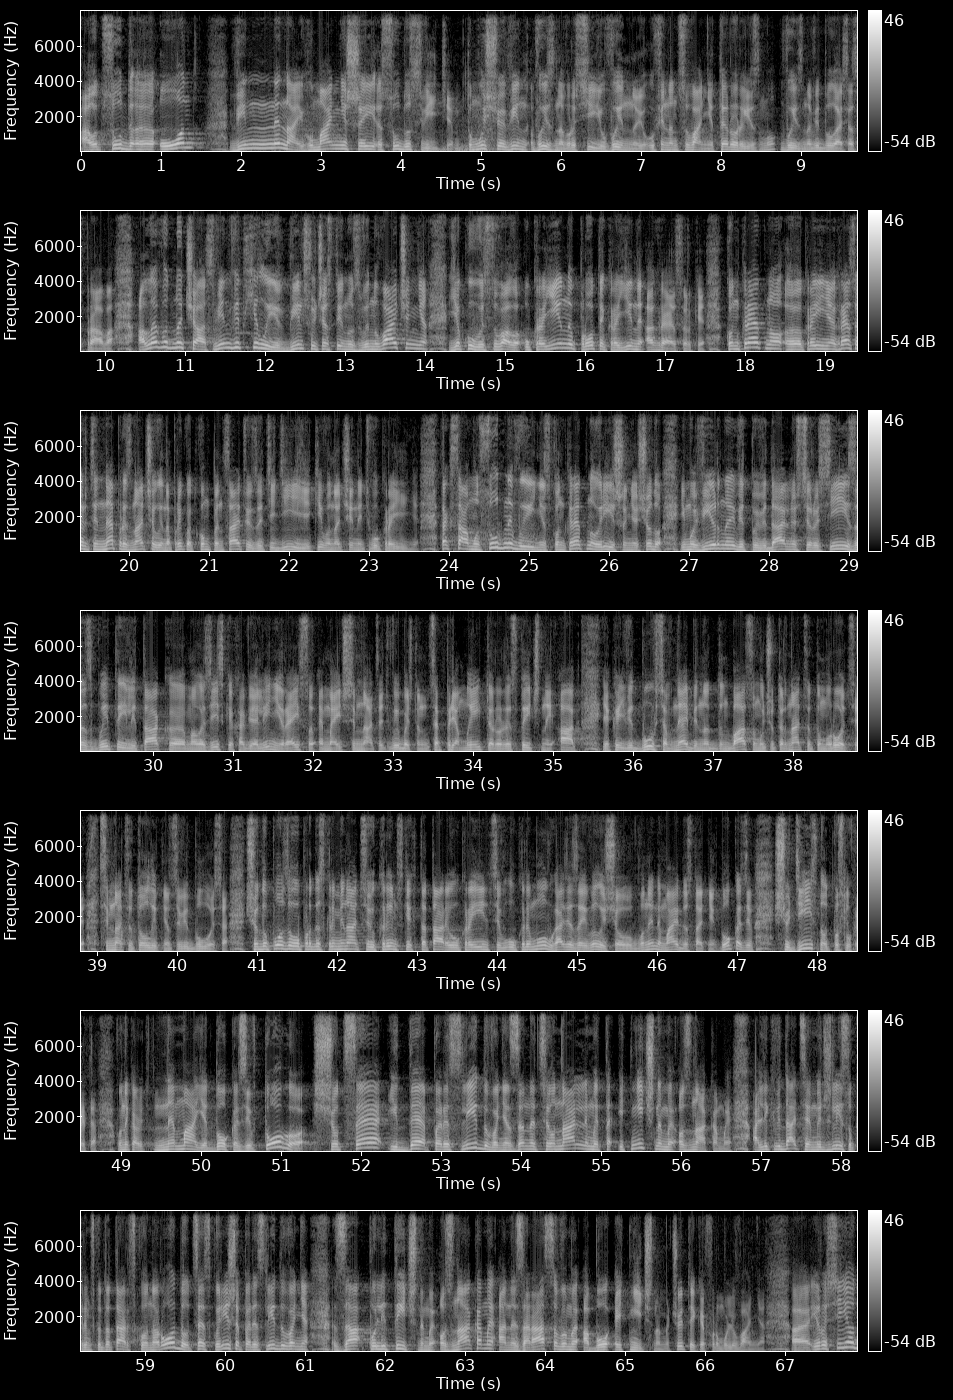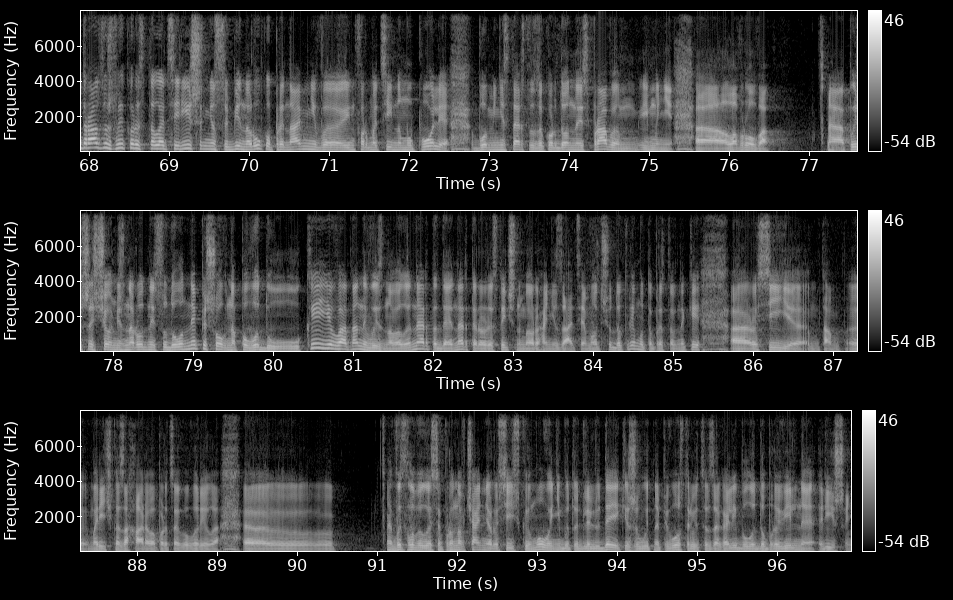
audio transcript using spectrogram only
А от суд е, ООН він не найгуманніший суд у світі, тому що він визнав Росію винною у фінансуванні тероризму. Визнав, відбулася справа, але водночас він відхилив більшу частину звинувачення, яку висувала Україна проти країни-агресорки. Конкретно е, країні-агресорці не призначили, наприклад, компенсацію за ті дії, які вона чинить в Україні. Так само суд не виніс конкретного рішення щодо імовірної відповідальності Росії за збитий літак е, малазійських авіаліній рейсу MH17. Вибачте, ну це прямий терористичний акт, який відбувся в небі над Донбасом у 2014 році. 17 липня це відбулося. Щодо позову про дискримінацію кримських татар і українців у Криму, в Газі заявили, що вони не мають достатніх доказів. Що дійсно, от послухайте, вони кажуть, немає доказів того, що це іде переслідування за національними та етнічними ознаками. А ліквідація меджлісу кримсько-татарського народу це скоріше переслідування за політичними ознаками, а не за расовими або етнічними. Чуєте, яке формулювання? Е, і Росія одразу ж використала ці рішення собі на руку, принаймні в інформаційному полі, бо Міністерство закордонної справи імені е, Лаврова. Е, Пише, що міжнародний суд ООН не пішов на поводу у Києва та не визнав ЛНР та ДНР терористичними організаціями. От щодо Криму, то представники е, Росії, там е, Марічка Захарова про це говорила. Висловилися про навчання російської мови, нібито для людей, які живуть на півострові. Це взагалі було добровільне рішення.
